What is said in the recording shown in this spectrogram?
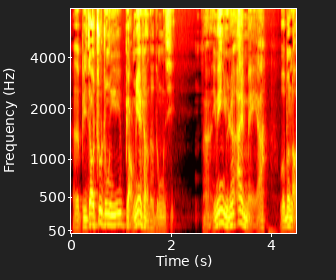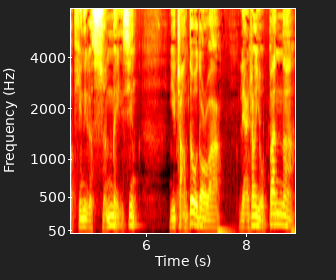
呃，比较注重于表面上的东西啊，因为女人爱美啊，我们老提那个损美性，你长痘痘啊，脸上有斑呐，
